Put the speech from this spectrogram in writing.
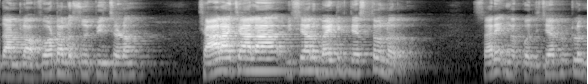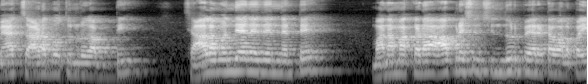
దాంట్లో ఫోటోలు చూపించడం. చాలా చాలా విషయాలు బయటికి తెస్తున్నారు. సరే ఇంకా కొద్దిసేపట్లో మ్యాచ్ ఆడబోతున్నారు కాబట్టి చాలామంది అనేది ఏంటంటే మనం అక్కడ ఆపరేషన్ సింధూర్ పేరట వాళ్ళపై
